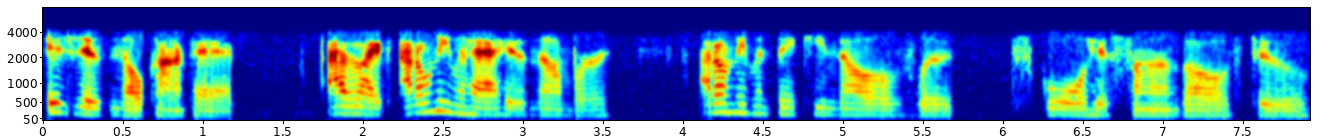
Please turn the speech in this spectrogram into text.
it's just no contact. I like I don't even have his number. I don't even think he knows what school his son goes to.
